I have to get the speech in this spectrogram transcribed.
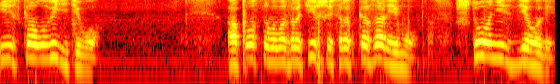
И искал увидеть его. Апостолы, возвратившись, рассказали ему, что они сделали.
